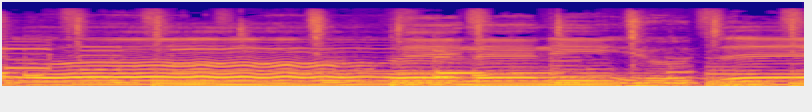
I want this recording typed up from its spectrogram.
או, אינני יודע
